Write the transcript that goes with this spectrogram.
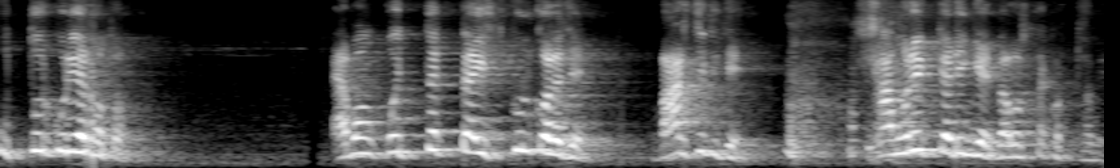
উত্তর কোরিয়ার মতন এবং প্রত্যেকটা স্কুল, কলেজে, ভার্সিটিতে সামরিক ট্রেনিংয়ের ব্যবস্থা করতে হবে।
